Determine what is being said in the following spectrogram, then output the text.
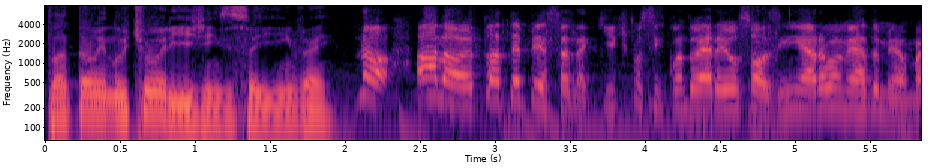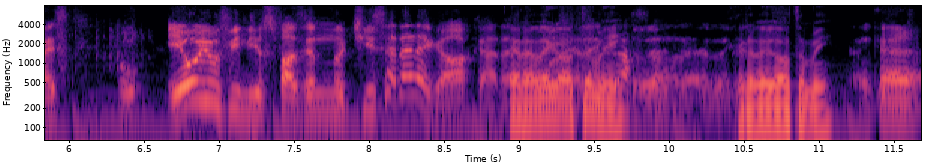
Plantão inútil origens, isso aí, hein, velho. Não, ah não, eu tô até pensando aqui, tipo assim, quando era eu sozinho era uma merda mesmo, mas eu e o Vinícius fazendo notícia era legal, cara. Era legal Pô, também. engraçado, era legal. Era legal também. Cara,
